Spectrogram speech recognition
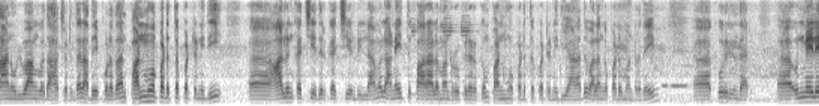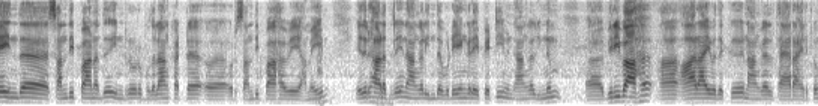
தான் உள்வாங்குவதாக சொல்லியிருந்தார். அதே போல தான் பன்முகப்படுத்தப்பட்ட நிதி ஆளுங்கட்சி எதிர்க்கட்சி என்று இல்லாமல் அனைத்து பாராளுமன்ற உறுப்பினருக்கும் பன்முகப்படுத்தப்பட்ட நிதியானது வழங்கப்படும் என்றதையும் கூறியிருந்தார். உண்மையிலே இந்த சந்திப்பானது இன்று ஒரு முதலாம் கட்ட ஒரு சந்திப்பாகவே அமையும். எதிர்காலத்திலே நாங்கள் இந்த விடயங்களை பற்றி நாங்கள் இன்னும் விரிவாக ஆராய்வதற்கு நாங்கள் தயாராக இருக்கோம்.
